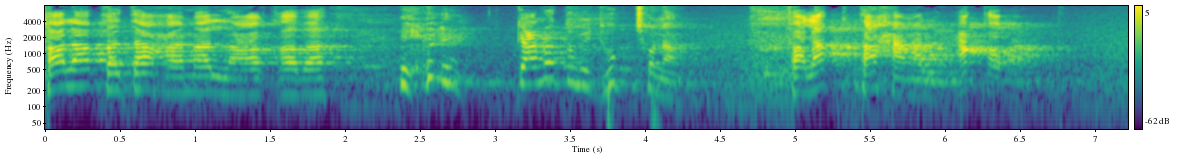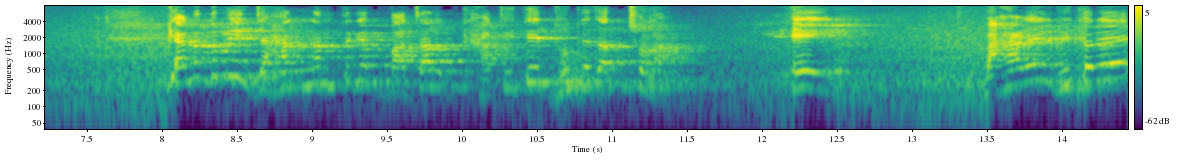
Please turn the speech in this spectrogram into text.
ফালাকতা হামাল আকাবা। কেন তুমি ঢুকছো না? কেন তুমি জাহান্নাম থেকে বাঁচার ঘাটিতে ঢুকে যাচ্ছ না? এই পাহাড়ের ভিতরে,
